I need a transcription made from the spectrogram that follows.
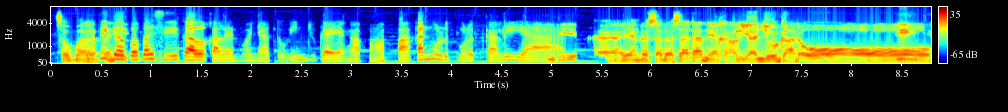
Sok banget Tapi gak apa-apa sih kalau kalian mau nyatuin juga ya nggak apa-apa. Kan mulut-mulut kalian. Iya, yang dosa-dosa kan ya kalian juga dong.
